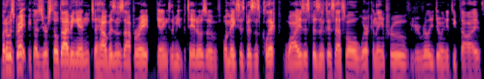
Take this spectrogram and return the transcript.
But it was great because you're still diving into how businesses operate getting to the meat and potatoes of what makes this business click. Why is this business successful? Where can they improve? You're really doing a deep dive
